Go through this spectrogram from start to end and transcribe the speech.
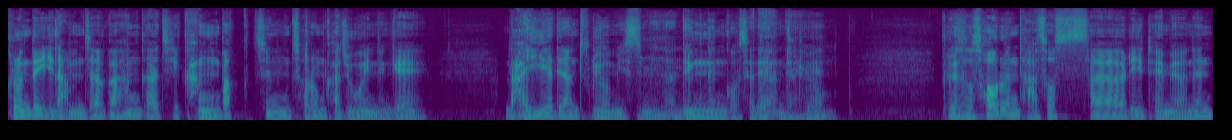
그런데 이 남자가 한 가지 강박증처럼 가지고 있는 게 나이에 대한 두려움이 있습니다. 음. 늙는 것에 대한 네네. 두려움. 그래서 35살이 되면은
